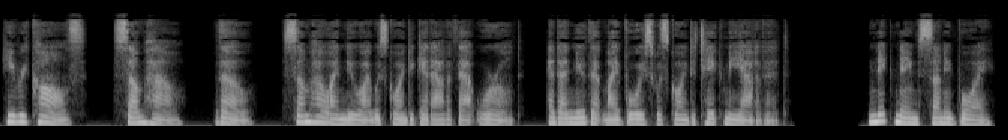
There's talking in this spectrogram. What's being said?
He recalls, somehow, though, somehow I knew I was going to get out of that world, and I knew that my voice was going to take me out of it. Nicknamed Sonny Boy,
